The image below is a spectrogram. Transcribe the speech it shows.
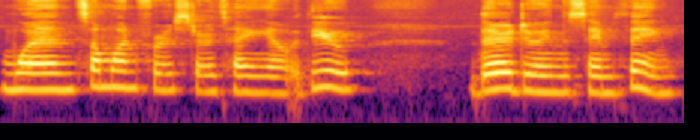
when someone first starts hanging out with you, they're doing the same thing.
